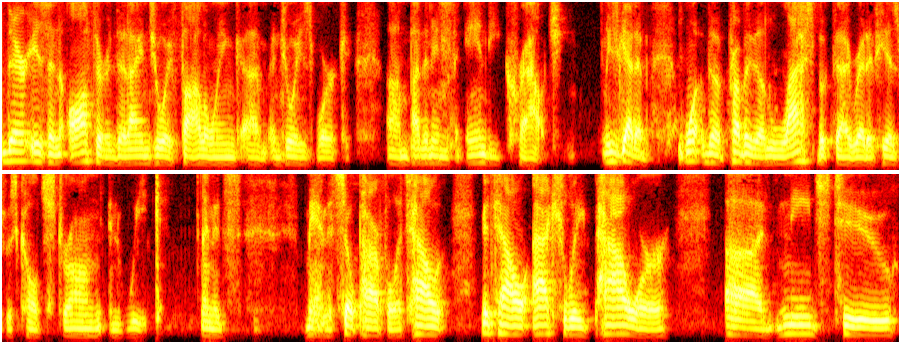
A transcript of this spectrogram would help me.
there is an author that I enjoy following, um, enjoy his work um, by the name of Andy Crouch. He's got a one, the probably the last book that I read of his was called Strong and Weak, and it's man, it's so powerful. It's how it's how actually power uh, needs to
